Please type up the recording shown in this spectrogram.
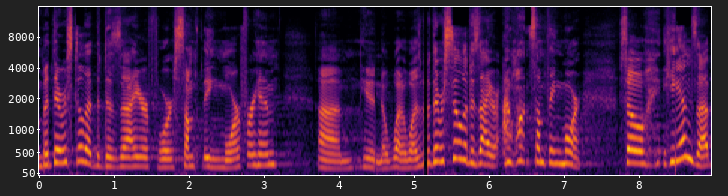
but there was still that the desire for something more for him. Um, he didn't know what it was, but there was still the desire I want something more. So he ends up,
